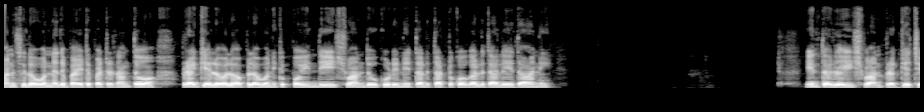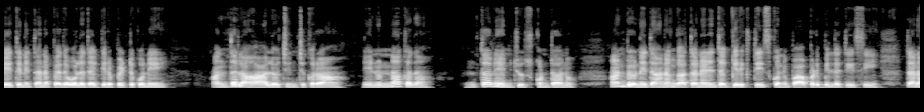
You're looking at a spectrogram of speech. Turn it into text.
మనసులో ఉన్నది బయట పెట్టడంతో ప్రజ్ఞ లోపల వణికిపోయింది. ఈశ్వాన్ దూకుడిని తను తట్టుకోగలదా లేదా అని ఇంతలో ఈశ్వాన్ ప్రజ్ఞ చేతిని తన పెదవుల దగ్గర పెట్టుకుని అంతలా ఆలోచించుకురా నేనున్నా కదా అంతా నేను చూసుకుంటాను అంటూ నిదానంగా తనని దగ్గరికి తీసుకుని పాపడి బిల్ల తీసి తన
